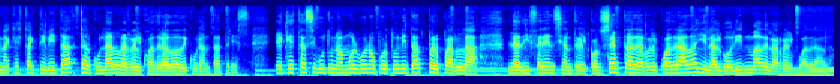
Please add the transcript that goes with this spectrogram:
en aquesta activitat calcular l'arrel quadrada de 43. Aquesta ha sigut una molt bona oportunitat per parlar la diferència entre el concepte d'arrel quadrada i l'algoritme de l'arrel quadrada.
